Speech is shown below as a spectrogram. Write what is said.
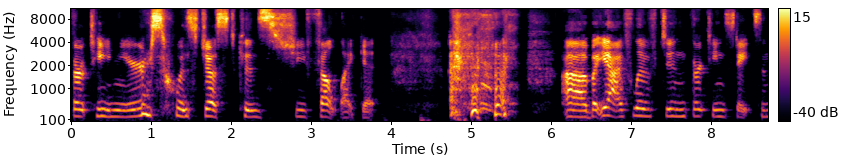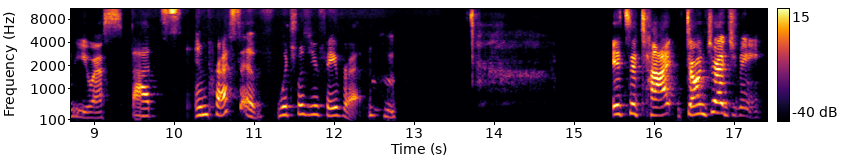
13 years was just because she felt like it uh, but yeah i've lived in 13 states in the us That's impressive. Which was your favorite? It's a tie. Don't judge me.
